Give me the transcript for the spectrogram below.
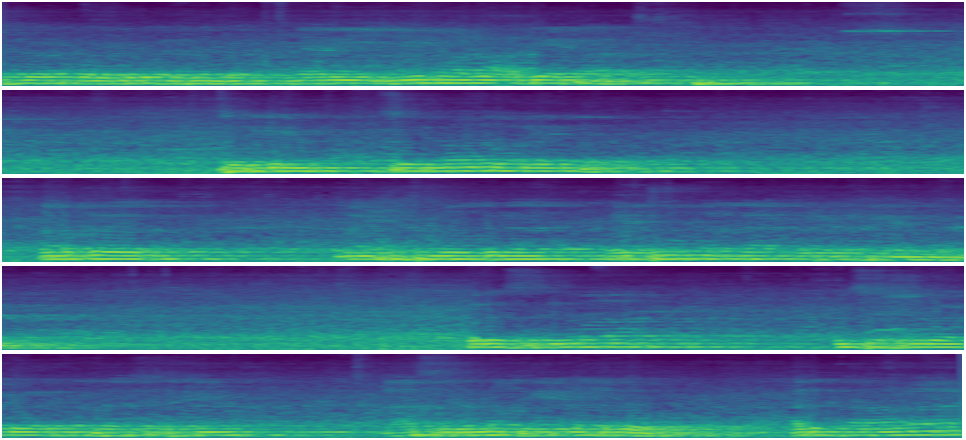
കോഴിക്കോട് വരുന്നുണ്ട് ഞാൻ ഈ ഈ നാൾ ആദ്യമായിട്ടാണ് ശരിക്കും സിനിമ എന്ന് പറയുന്നത് നമുക്ക് മനുഷ്യ സമൂഹത്തിന് ഏറ്റവും നല്ല ഒരു വിഷയമാണ് ഒരു സിനിമ വിശേഷങ്ങളുമായിട്ട് വരുന്നത് ശരിക്കും ആ സിനിമ തിയേറ്ററിലെത്തുമ്പോൾ അത് കാണാൻ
